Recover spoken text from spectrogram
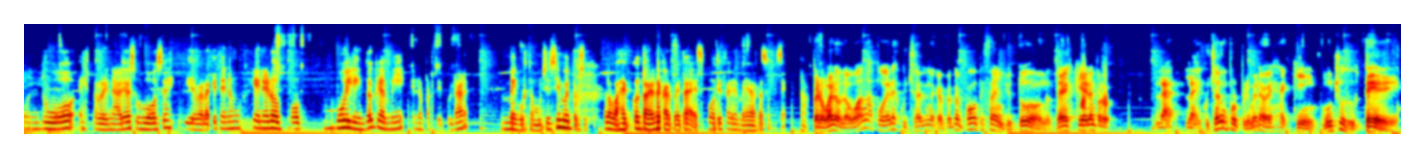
un dúo extraordinario de sus voces y de verdad que tienen un género pop muy lindo que a mí en lo particular me gusta muchísimo y por supuesto lo vas a encontrar en la carpeta de Spotify de media hora Pero bueno, lo van a poder escuchar en la carpeta de Spotify, en YouTube, donde ustedes quieran, pero las escucharon por primera vez aquí, muchos de ustedes,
